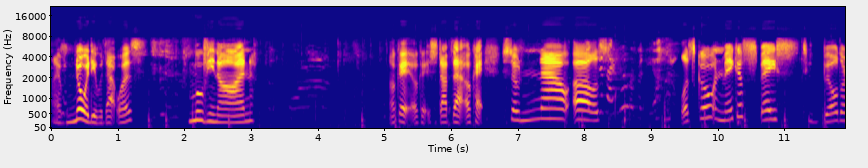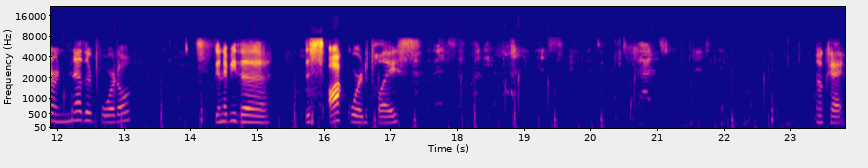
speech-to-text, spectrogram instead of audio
I have no idea what that was. Moving on. Okay, okay, stop that. Okay, so now uh, let's let's go and make a space to build our nether portal. It's gonna be the this awkward place. Okay.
